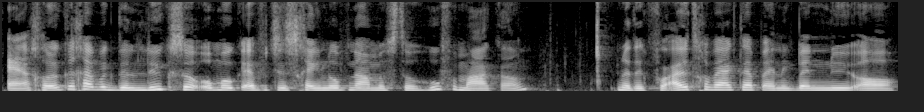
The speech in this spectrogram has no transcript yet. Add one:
En gelukkig heb ik de luxe om ook eventjes geen opnames te hoeven maken. Omdat ik vooruitgewerkt heb en ik ben nu al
